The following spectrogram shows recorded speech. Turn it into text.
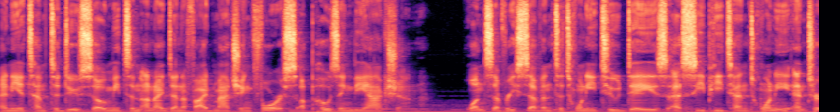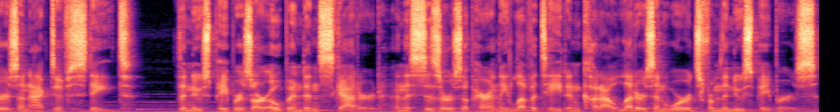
Any attempt to do so meets an unidentified matching force opposing the action. Once every 7 to 22 days, SCP-1020 enters an active state. The newspapers are opened and scattered, and the scissors apparently levitate and cut out letters and words from the newspapers.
